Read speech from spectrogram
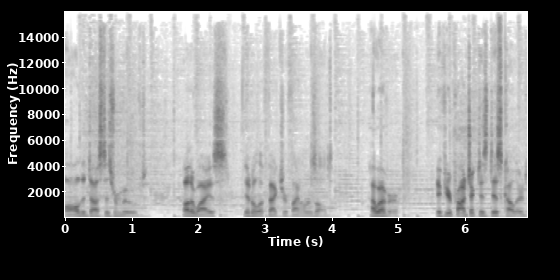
all the dust is removed. Otherwise, it'll affect your final result. However, if your project is discolored,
